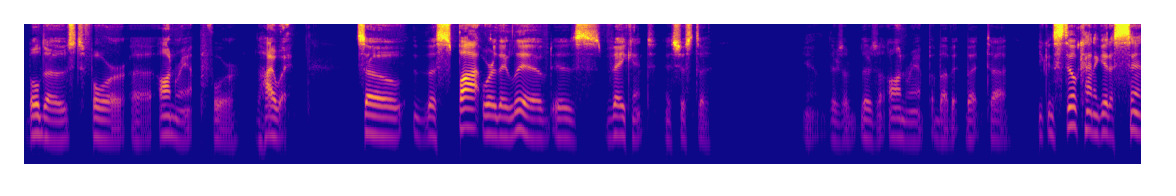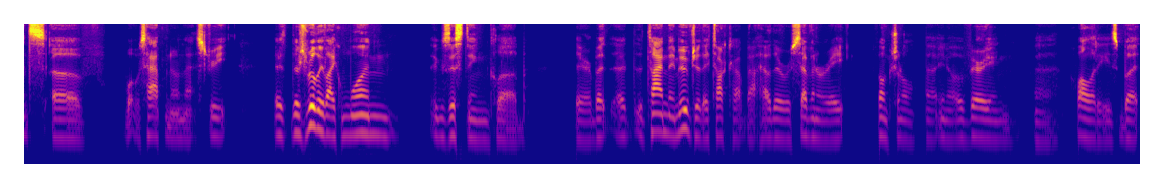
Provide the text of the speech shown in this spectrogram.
bulldozed for uh, on ramp for the highway. So the spot where they lived is vacant. It's just a you know there's a there's an on ramp above it, but uh, you can still kind of get a sense of what was happening on that street. There's, there's really like one existing club there, but at the time they moved here, they talked about how there were seven or eight functional, uh, you know, of varying uh, qualities, but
